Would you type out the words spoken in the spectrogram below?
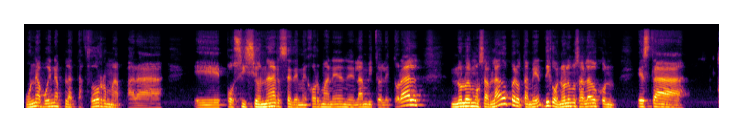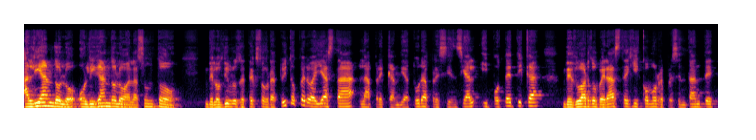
una buena plataforma para eh, posicionarse de mejor manera en el ámbito electoral. No lo hemos hablado, pero también, digo, no lo hemos hablado con esta, aliándolo o ligándolo al asunto de los libros de texto gratuito, pero allá está la precandidatura presidencial hipotética de Eduardo Verástegui como representante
